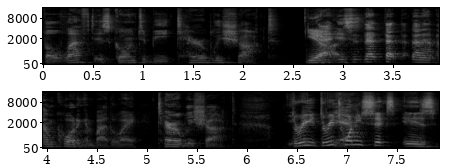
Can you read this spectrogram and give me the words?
The left is going to be terribly shocked. Yeah. that is that, that, that I'm quoting him by the way. Terribly shocked. Three three twenty six is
